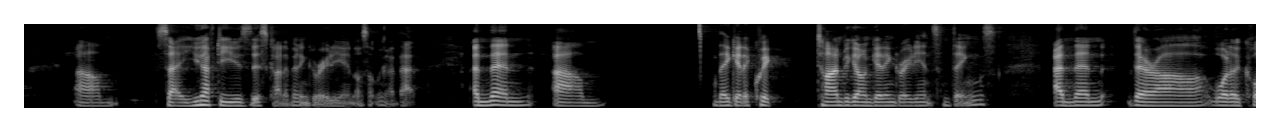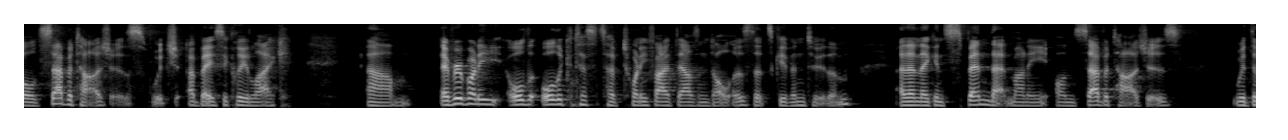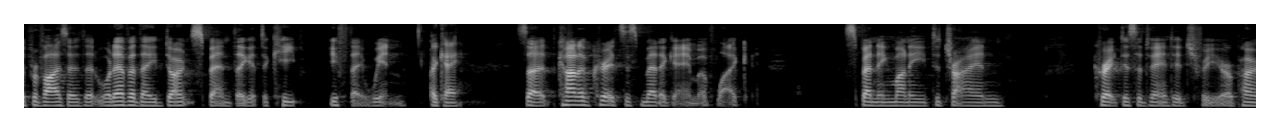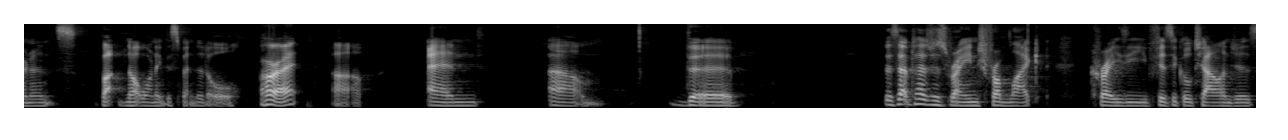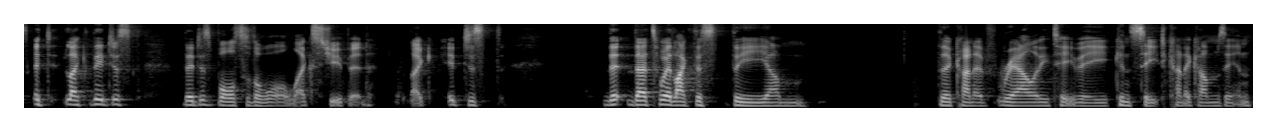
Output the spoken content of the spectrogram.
um, say you have to use this kind of an ingredient, or something like that. And then um, they get a quick time to go and get ingredients and things. And then there are what are called sabotages, which are basically like um, everybody, all the all the contestants have twenty five thousand dollars that's given to them, and then they can spend that money on sabotages, with the proviso that whatever they don't spend, they get to keep if they win. Okay. So it kind of creates this meta game of like, spending money to try and create disadvantage for your opponents, but not wanting to spend it all. All right. Uh, and um, the the sabotages range from like crazy physical challenges. It like they just they're just balls to the wall, like stupid. Like it just that that's where like this the um the kind of reality TV conceit kind of comes in.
